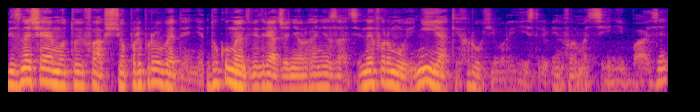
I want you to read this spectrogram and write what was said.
Відзначаємо той факт, що при проведенні документ відрядження організації не формує ніяких рухів реєстрів в інформаційній базі.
